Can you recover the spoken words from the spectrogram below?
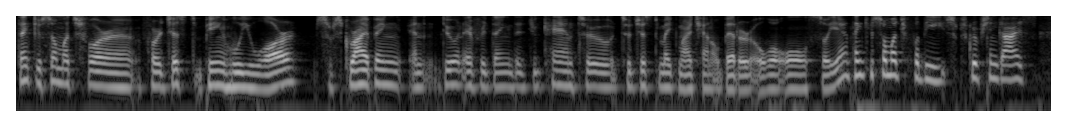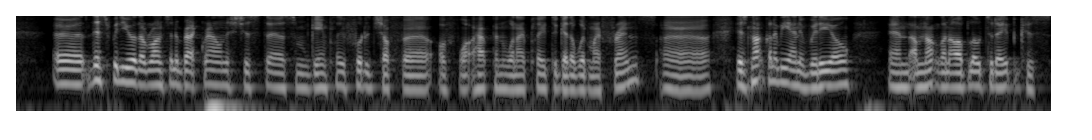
thank you so much for uh, for just being who you are, subscribing and doing everything that you can to to just make my channel better overall. So yeah, thank you so much for the subscription, guys. Uh, this video that runs in the background is just uh, some gameplay footage of uh, of what happened when I played together with my friends. Uh, it's not gonna be any video, and I'm not gonna upload today because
